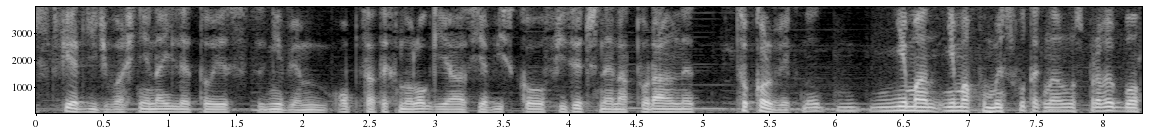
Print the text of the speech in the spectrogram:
stwierdzić właśnie na ile to jest, nie wiem, obca technologia, zjawisko fizyczne, naturalne, cokolwiek. No, nie, ma, nie ma pomysłu tak na dobrą sprawę, bo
